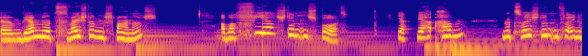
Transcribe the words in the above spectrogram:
ähm, wir haben nur zwei Stunden Spanisch aber vier Stunden Sport. Ja, wir haben nur zwei Stunden für eine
